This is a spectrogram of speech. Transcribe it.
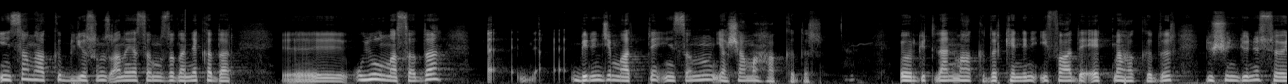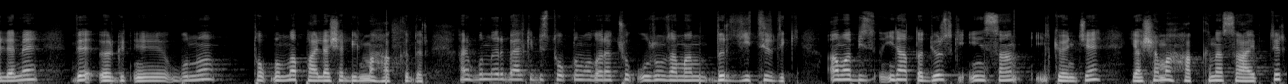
İnsan hakkı biliyorsunuz anayasamızda da ne kadar e, uyulmasa da e, birinci madde insanın yaşama hakkıdır. Örgütlenme hakkıdır, kendini ifade etme hakkıdır, düşündüğünü söyleme ve örgüt e, bunu toplumla paylaşabilme hakkıdır. Hani bunları belki biz toplum olarak çok uzun zamandır yitirdik. Ama biz inatla diyoruz ki insan ilk önce yaşama hakkına sahiptir.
